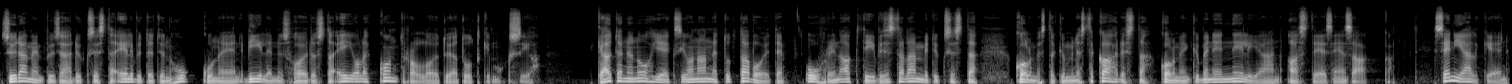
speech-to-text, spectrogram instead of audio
sydämen pysähdyksestä elvytetyn hukkuneen viilennyshoidosta ei ole kontrolloituja tutkimuksia – Käytännön ohjeeksi on annettu tavoite uhrin aktiivisesta lämmityksestä 32-34 asteeseen saakka. Sen jälkeen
